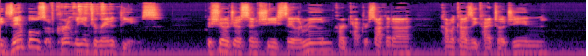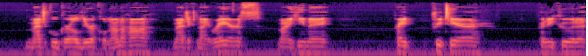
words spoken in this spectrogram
Examples of currently integrated themes Bishoujo Senshi Sailor Moon, Cardcaptor Sakura, Kamikaze Kaito Jin, Magical Girl Lyrical Nanoha, Magic Knight Rayearth, Mai Hime, Pre- Pretier, Pretty Cure,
